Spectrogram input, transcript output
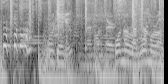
Okay. One more run, one more run.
